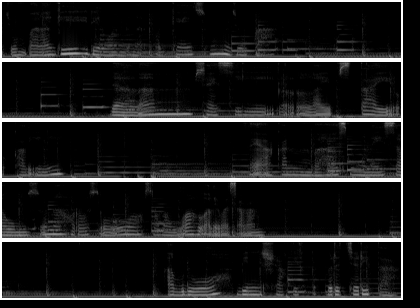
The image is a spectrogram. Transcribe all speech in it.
Jumpa lagi di ruang dengar podcast. Umu Jumpa. Dalam sesi lifestyle kali ini Saya akan membahas mengenai saum sunnah Rasulullah Shallallahu Alaihi Wasallam. Abdullah bin Syakif bercerita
